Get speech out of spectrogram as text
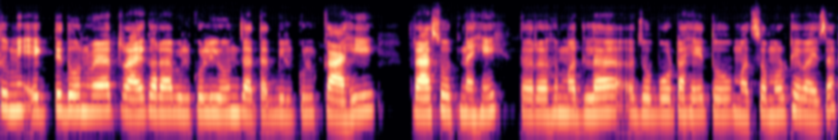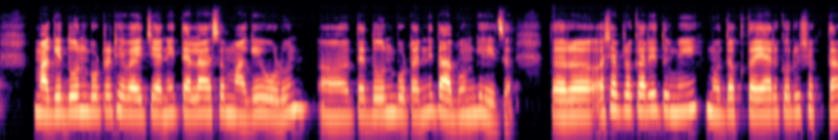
तुम्ही एक ते दोन वेळा ट्राय करा. बिलकुल येऊन जातात. बिलकुल काही त्रास होत नाही. तर मधला जो बोट आहे तो म समोर ठेवायचा. मागे दोन बोटं ठेवायची आणि त्याला असं मागे ओढून त्या दोन बोटांनी दाबून घ्यायचं. तर अशा प्रकारे तुम्ही मोदक तयार करू शकता.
